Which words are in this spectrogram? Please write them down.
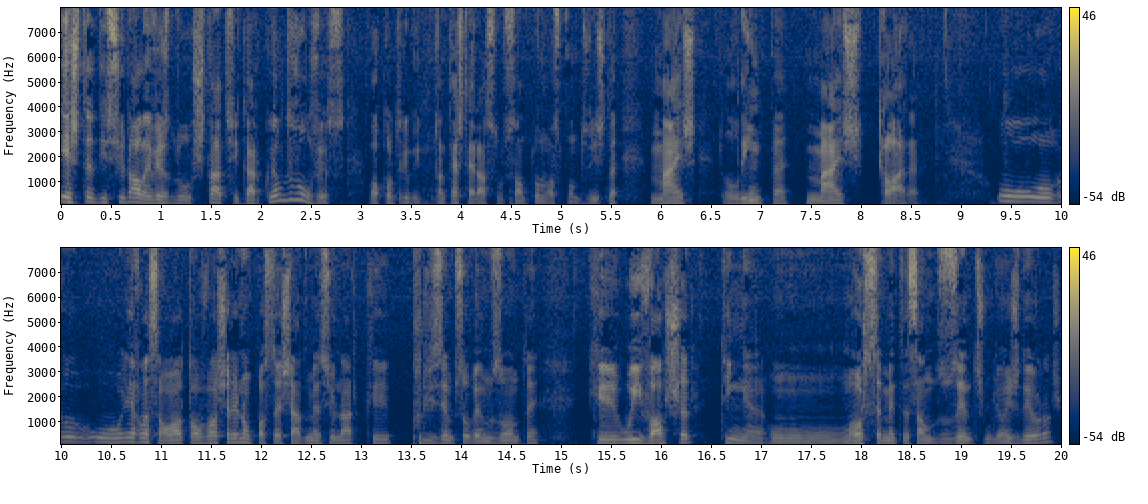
este adicional, em vez do Estado ficar com ele, devolvesse ao contribuinte. Portanto, esta era a solução, do nosso ponto de vista, mais limpa, mais clara. O, o, em relação ao auto-voucher, eu não posso deixar de mencionar que, por exemplo, soubemos ontem que o e-voucher tinha um, uma orçamentação de 200 milhões de euros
